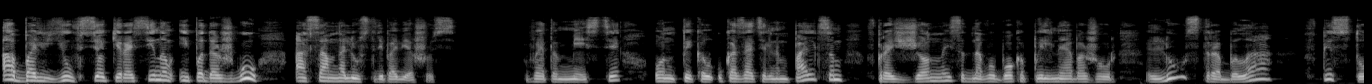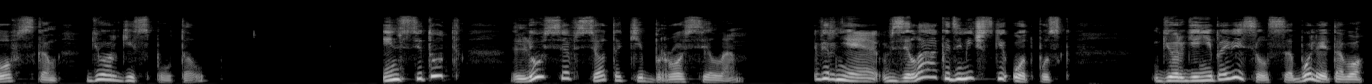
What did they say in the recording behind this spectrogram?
оболью все керосином и подожгу, а сам на люстре повешусь». В этом месте он тыкал указательным пальцем в прожженный с одного бока пыльный абажур. Люстра была в Пестовском, Георгий спутал. Институт Люся все-таки бросила. Вернее, взяла академический отпуск. Георгий не повесился, более того,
